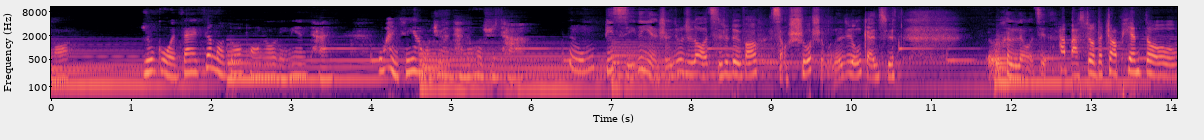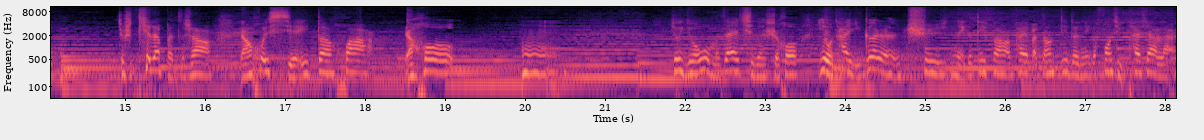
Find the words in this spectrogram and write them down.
么？如果我在这么多朋友里面谈，我很惊讶，我居然谈的会是他。我们彼此一个眼神就知道，其实对方想说什么的这种感觉，我很了解。他把所有的照片都就是贴在本子上，然后会写一段话，然后。就有我们在一起的时候，有他一个人去哪个地方，他也把当地的那个风景拍下来，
